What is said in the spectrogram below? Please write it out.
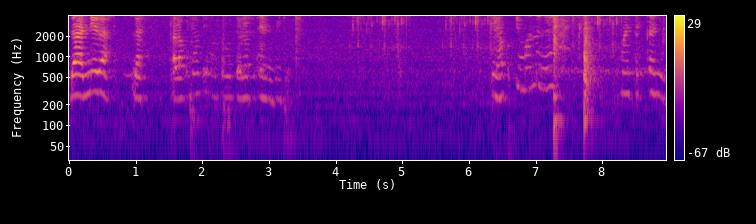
Dan ni last, last. Kalau aku mati, aku terus end video. Eh, aku di mana eh? Main tekan ni.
